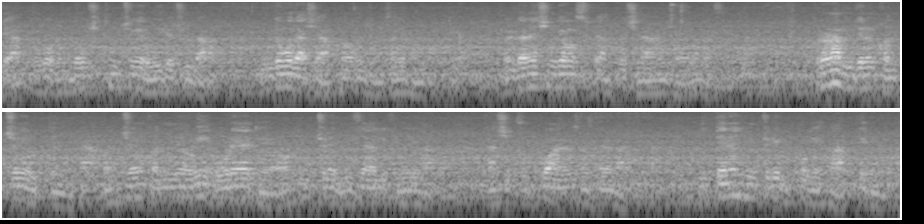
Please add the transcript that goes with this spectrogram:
때 아프고 운동 시 통증이 오히려 줄다가 운동 후 다시 아파오는 증상이 반복돼요. 별다른 신경 쓰지 않고 지나는 경우가 많습니다. 그러나 문제는 건증이 올 때입니다. 건증은 건염이 오래되어 힘줄에 미세하게 근육이 나고 다시 붓고 하는 상태를 말합니다. 이때는 힘줄이 붓고개서 아프게 됩니다.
